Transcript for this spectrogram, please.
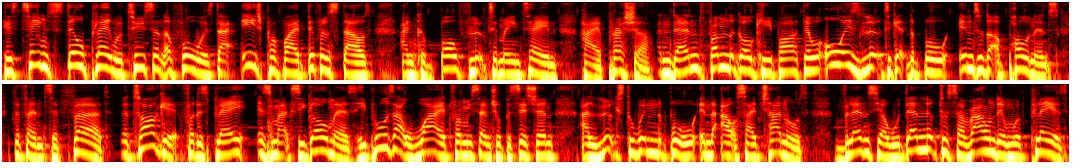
His team still play with two centre forwards that each provide different styles and could both look to maintain high pressure. And then from the goalkeeper, they will always look to get the ball into the opponent's defensive third. The target for this play is Maxi Gomez. He pulls out wide from his central position and looks to win the ball in the outside channels. Valencia will then look to surround him with players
